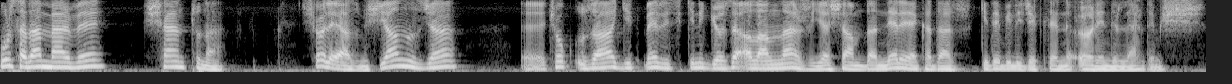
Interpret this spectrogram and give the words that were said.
Bursa'dan Merve Şentuna şöyle yazmış yalnızca e, çok uzağa gitme riskini göze alanlar yaşamda nereye kadar gidebileceklerini öğrenirler demiş.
